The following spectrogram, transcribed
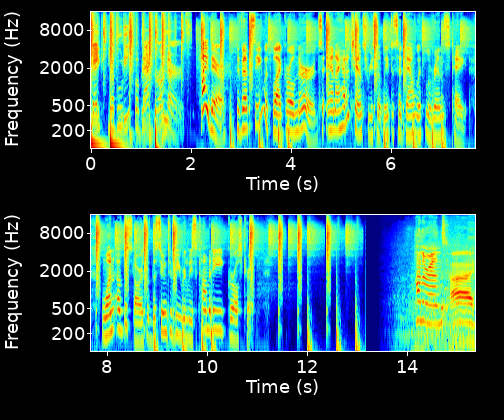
shake your booties for black girl nerds. Hi there, DaVette See with Black Girl Nerds, and I had a chance recently to sit down with Larenz Tate, one of the stars of the soon to be released comedy Girls Trip. Hi, Larenz. Hi.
